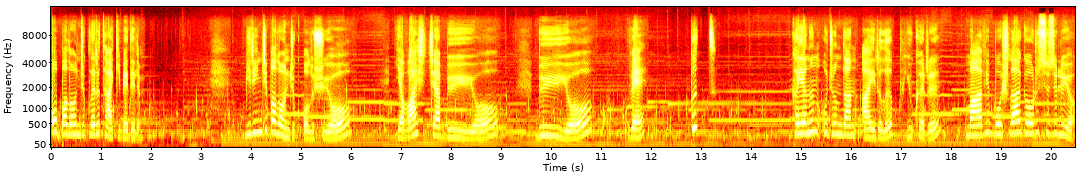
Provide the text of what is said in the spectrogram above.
o baloncukları takip edelim. Birinci baloncuk oluşuyor, yavaşça büyüyor, büyüyor ve pıt! Kayanın ucundan ayrılıp yukarı mavi boşluğa doğru süzülüyor.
